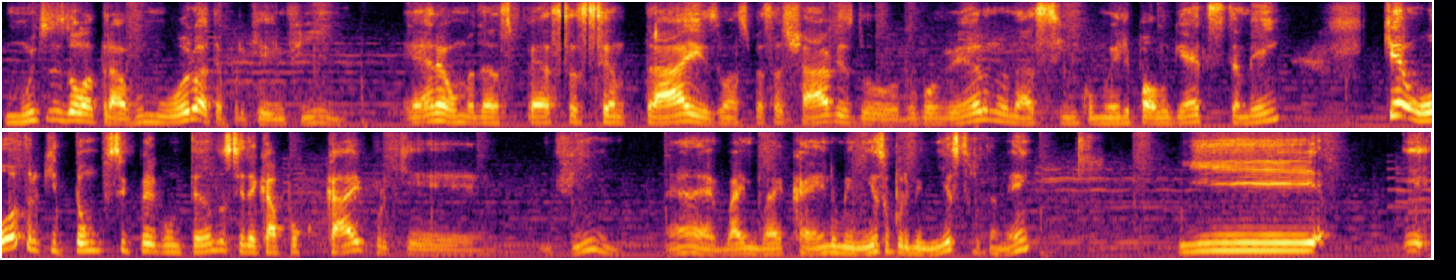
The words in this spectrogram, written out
muitos idolatravam o Moro, até porque, enfim, era uma das peças centrais, uma das peças chaves do, do governo, né? assim como ele, Paulo Guedes também. Que é outro que estão se perguntando se daqui a pouco cai, porque, enfim, né, vai, vai caindo ministro por ministro também. E, e,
